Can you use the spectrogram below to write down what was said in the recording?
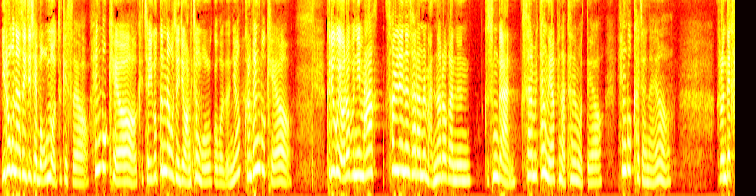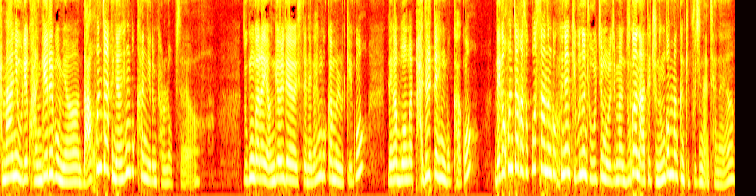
이러고 나서 이제 제 먹으면 어떻겠어요? 행복해요. 그쵸? 이거 끝나고서 이제 왕창 먹을 거거든요. 그럼 행복해요. 그리고 여러분이 막 설레는 사람을 만나러 가는 그 순간 그 사람이 탁 내 앞에 나타나면 어때요? 행복하잖아요. 그런데 가만히 우리의 관계를 보면 나 혼자 그냥 행복한 일은 별로 없어요. 누군가랑 연결되어 있을 때 내가 행복감을 느끼고 내가 무언가를 받을 때 행복하고 내가 혼자 가서 꽃 사는 거 그냥 기분은 좋을지 모르지만 누가 나한테 주는 것만큼 기쁘진 않잖아요.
